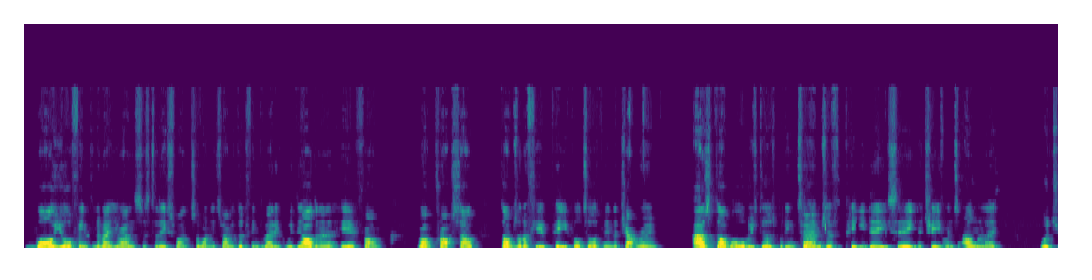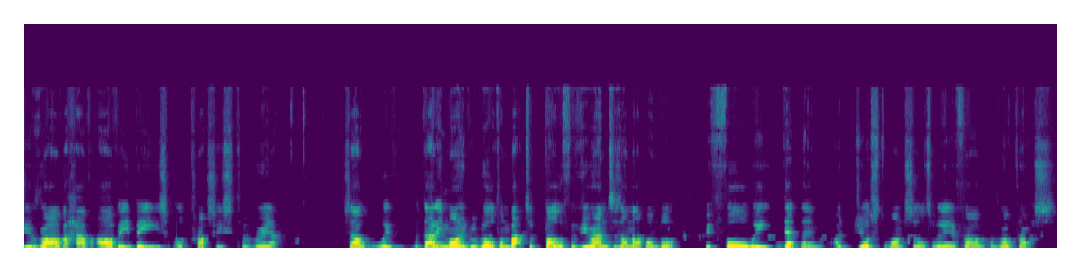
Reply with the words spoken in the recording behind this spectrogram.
while you're thinking about your answers to this one, so I want you to have a good think about it. We are to hear from Rob Cross. So Dob's got a few people talking in the chat room, as Dob always does. But in terms of PDC achievements only, would you rather have RVBs or crosses to rear? So, with, with that in mind, we will come back to both of your answers on that one. But before we get them, I just want to hear from Rob Cross.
